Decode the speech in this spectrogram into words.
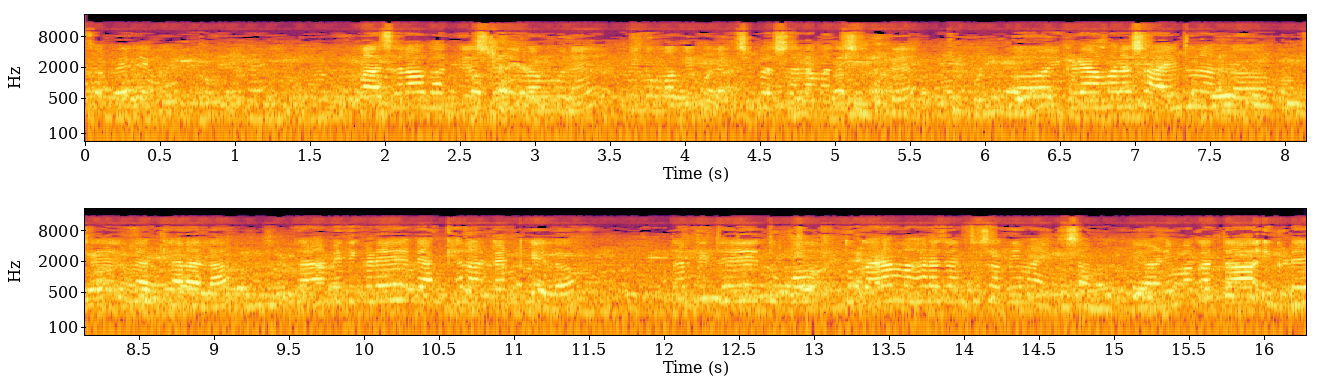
सगळे लेखक माझं नाव भाग्यश्री दिवंगुने मी नुमवी प्रसन्नामध्ये शिकते इकडे आम्हाला शाळेतून आणलं म्हणजे व्याख्यानाला. तर आम्ही तिकडे व्याख्यान अटेंड केलं. तर तिथे तुको तुकाराम महाराजांची सगळी माहिती सांगितली. आणि मग आता इकडे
